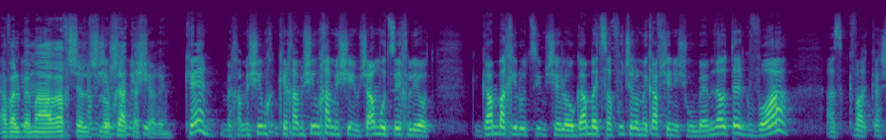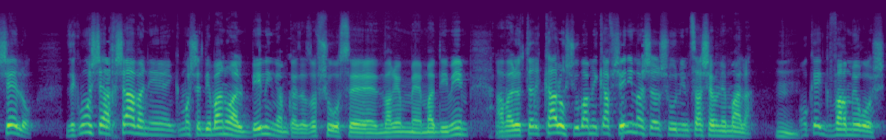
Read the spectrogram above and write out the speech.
אבל כן. במערך של 50-50. שלושה קשרים. כן, כ-50-50, שם הוא צריך להיות. גם בחילוצים שלו, גם בהצטרפות שלו מקו שני, שהוא בעמדה יותר גבוהה, אז כבר קשה לו. זה כמו שעכשיו, אני, כמו שדיברנו על בילינגהם כזה, עזוב שהוא עושה דברים אה, מדהימים, אבל יותר קל לו שהוא בא מכף שני מאשר שהוא נמצא שם למעלה. אוקיי? כבר מראש.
